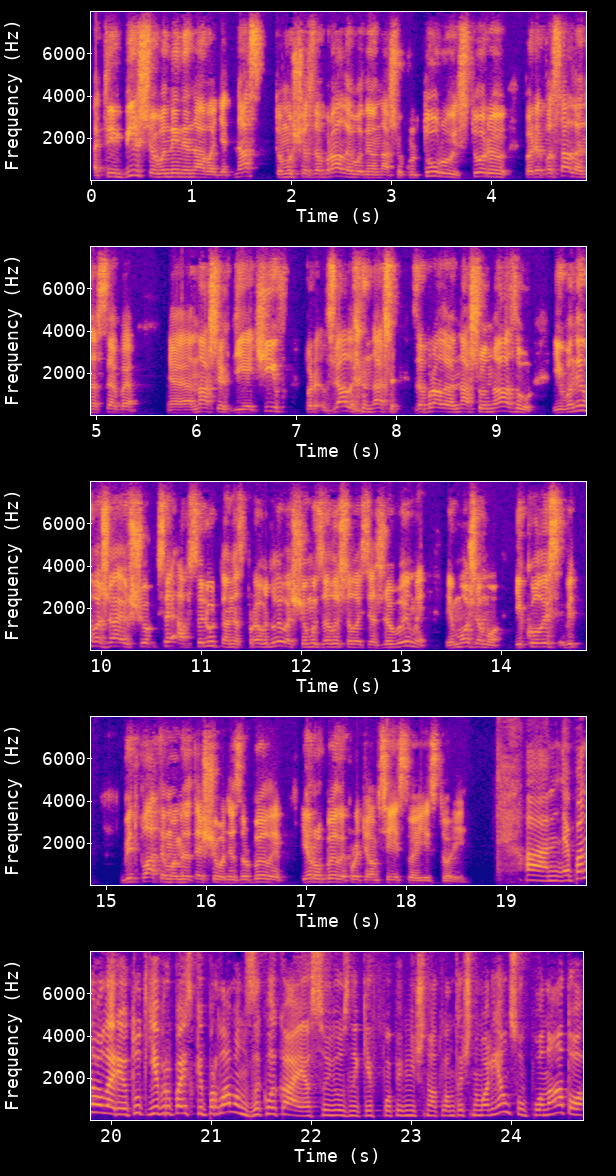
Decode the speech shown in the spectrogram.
А тим більше вони ненавидять нас, тому що забрали вони нашу культуру, історію, переписали на себе е, наших діячів, взяли наше, забрали нашу назву, і вони вважають, що це абсолютно несправедливо, що ми залишилися живими і можемо і колись від, відплатимо за те, що вони зробили і робили протягом всієї своєї історії. Пане Валерію, тут європейський парламент закликає союзників по північно-атлантичному альянсу по НАТО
